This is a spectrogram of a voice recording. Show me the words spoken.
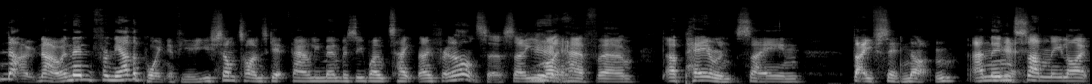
No, no. And then from the other point of view, you sometimes get family members who won't take no for an answer. So you Yeah. might have um, a parent saying they've said no, and then Yeah. suddenly like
